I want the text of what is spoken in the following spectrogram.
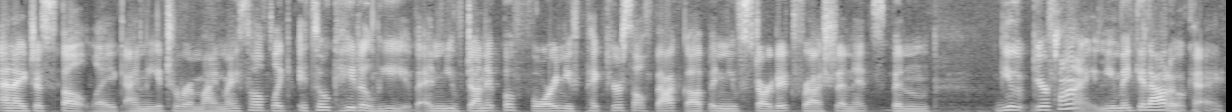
and I just felt like I need to remind myself like it's okay to leave, and you've done it before, and you've picked yourself back up, and you've started fresh, and it's been you, you're fine. You make it out okay.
